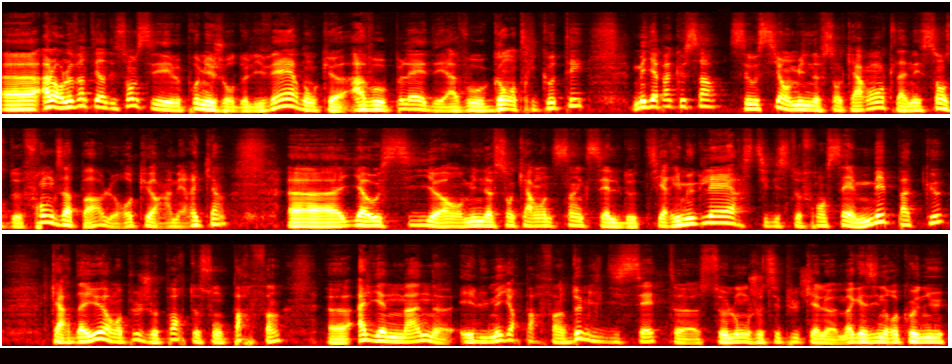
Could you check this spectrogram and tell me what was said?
Euh, Alors le 21 décembre, c'est le premier jour de l'hiver, donc euh, à vos plaids et à vos gants tricotés. Mais il n'y a pas que ça. C'est aussi en 1940 la naissance de Frank Zappa, le rocker américain. Euh, Il y a aussi en 1945 celle de Thierry Mugler, styliste français, mais pas que. Car d'ailleurs, en plus, je porte son parfum euh, Alien Man, élu meilleur parfum 2017, euh, selon je sais plus quel magazine reconnu,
